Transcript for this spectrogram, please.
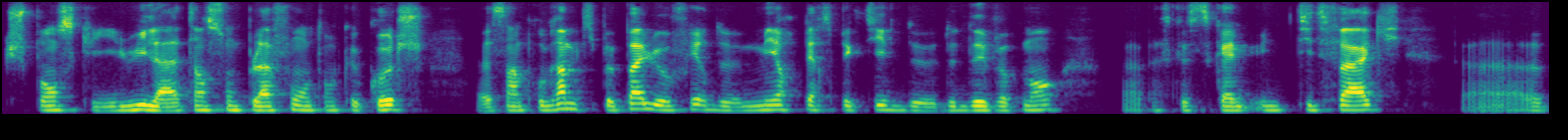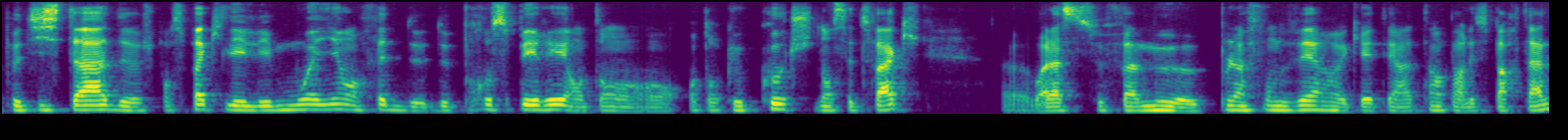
je pense qu'il, lui, a atteint son plafond en tant que coach. C'est un programme qui ne peut pas lui offrir de meilleures perspectives de, développement, parce que c'est quand même une petite fac. Euh, petit stade, je pense pas qu'il ait les moyens en fait de, prospérer en tant, que coach dans cette fac. Euh, voilà, ce fameux euh, plafond de verre qui a été atteint par les Spartans.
